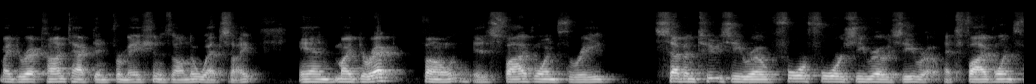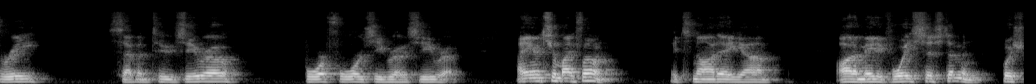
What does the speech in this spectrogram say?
my direct contact information is on the website, and my direct phone is 513 720 4400. That's 513 720 4400. I answer my phone. It's not a um, automated voice system and push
